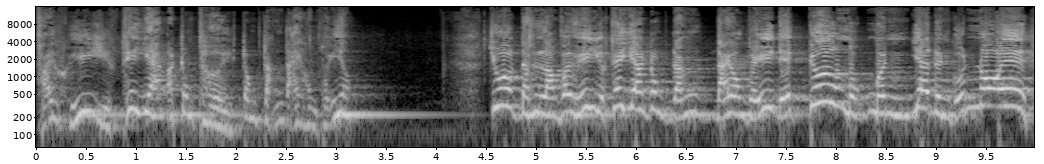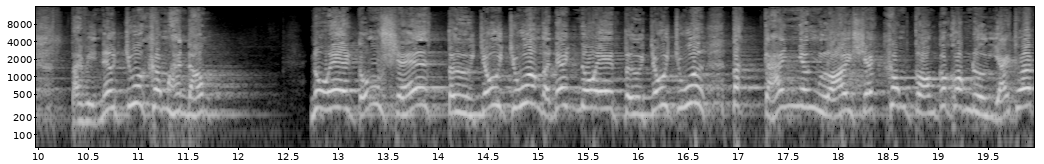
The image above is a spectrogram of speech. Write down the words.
phải hủy diệt thế gian ở trong thời, trong trận đại hồng thủy không? Chúa đành lòng phải hủy diệt thế gian trong trận đại hồng thủy để cứu một mình gia đình của Noe. Tại vì nếu Chúa không hành động, Noe cũng sẽ từ chối Chúa. Và nếu Noe từ chối Chúa, tất cả nhân loại sẽ không còn có con đường giải thoát.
